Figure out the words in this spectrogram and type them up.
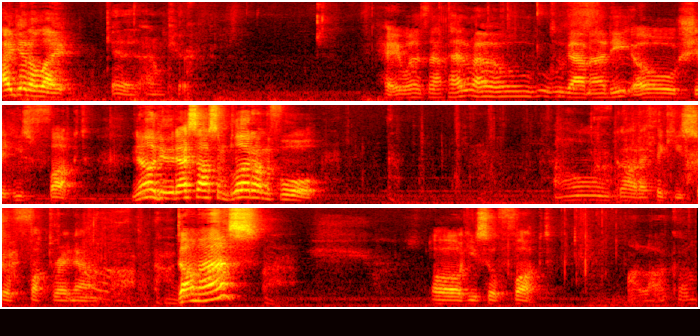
I get a light. Get it? I don't care. Hey, what's up? Hello. Got my D. Oh shit, he's fucked. No, dude, I saw some blood on the fool. Oh god, I think he's so fucked right now. Dumbass! Oh, he's so fucked. Malaka.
